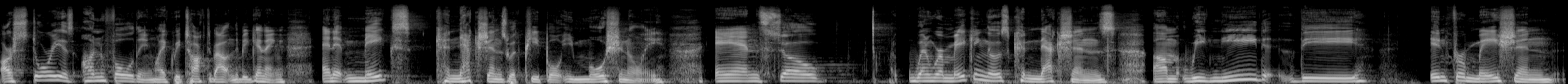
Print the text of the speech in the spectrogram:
our story is unfolding, like we talked about in the beginning, and it makes connections with people emotionally. And so when we're making those connections, um, we need the information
